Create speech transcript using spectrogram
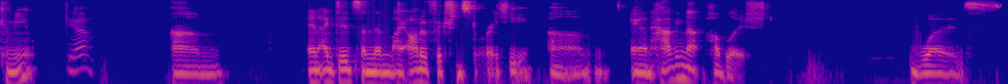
commute. Yeah. Um, and I did send them my autofiction story, he, um, and having that published was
